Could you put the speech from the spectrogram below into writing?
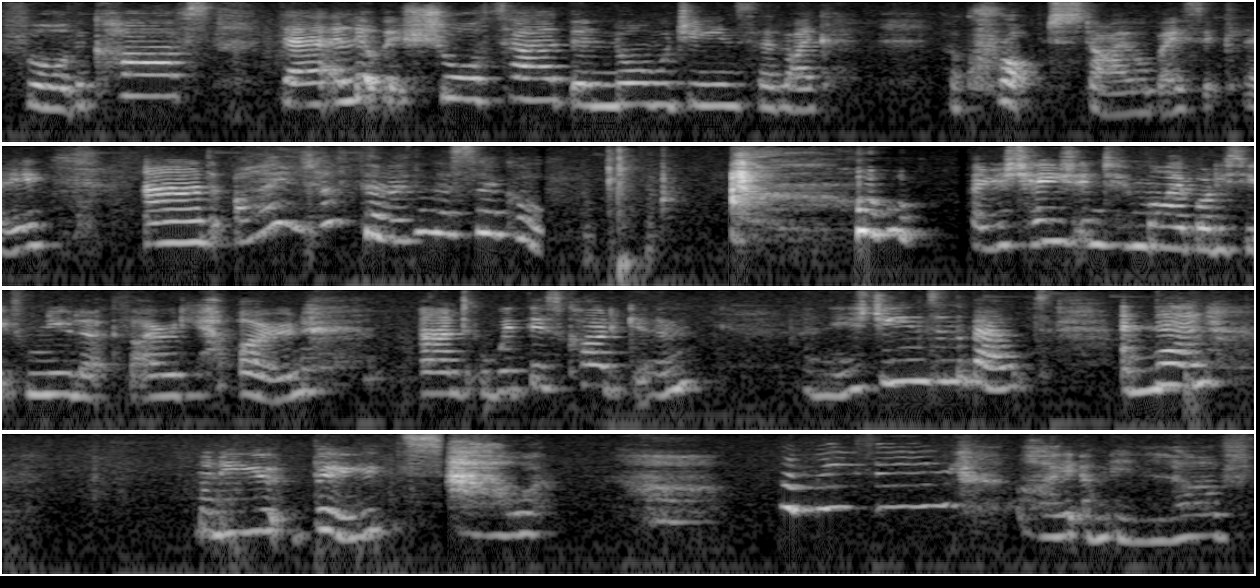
for the calves. They're a little bit shorter than normal jeans, they're like a cropped style, basically. And I love them, I think they're so cool. Just changed into my bodysuit from New Look that I already own and with this cardigan and these jeans and the belt and then my new boots. How amazing! I am in love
